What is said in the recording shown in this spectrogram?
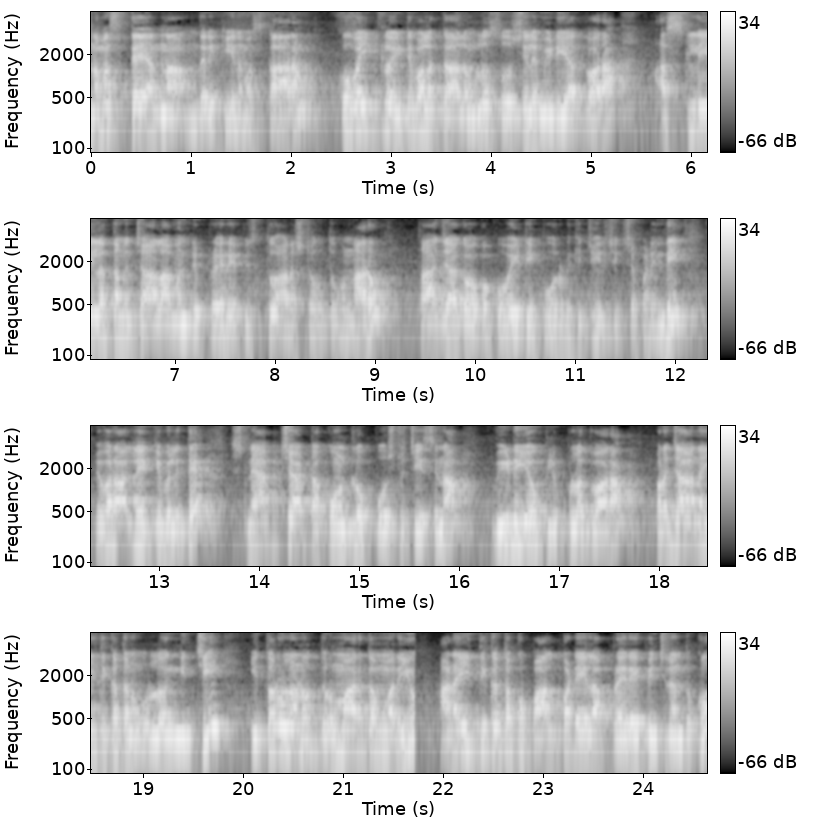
నమస్తే అన్న అందరికీ నమస్కారం. కువైట్లో ఇటీవల కాలంలో సోషల్ మీడియా ద్వారా అశ్లీలతను చాలామంది ప్రేరేపిస్తూ అరెస్ట్ అవుతూ ఉన్నారు. తాజాగా ఒక కువైటీ పౌరుడికి జైలు శిక్ష పడింది. వివరాల్లోకి వెళితే స్నాప్చాట్ అకౌంట్లో పోస్టు చేసిన వీడియో క్లిప్పుల ద్వారా ప్రజానైతికతను ఉల్లంఘించి ఇతరులను దుర్మార్గం మరియు అనైతికతకు పాల్పడేలా ప్రేరేపించినందుకు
